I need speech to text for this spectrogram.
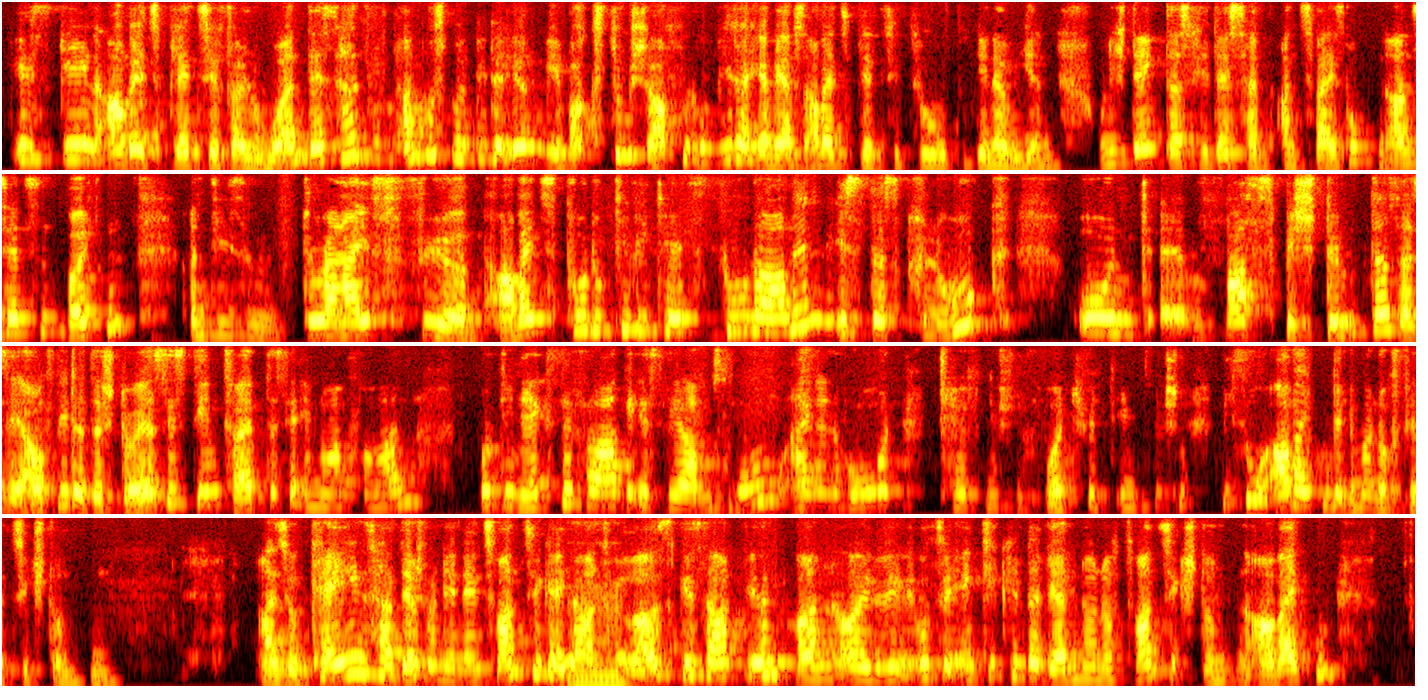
Es gehen Arbeitsplätze verloren. Deshalb dann muss man wieder irgendwie Wachstum schaffen, um wieder Erwerbsarbeitsplätze zu generieren. Und ich denke, dass wir deshalb an zwei Punkten ansetzen wollten. An diesem Drive für Arbeitsproduktivitätszunahmen. Ist das klug? Und äh, was bestimmt das? Also auch wieder das Steuersystem treibt das ja enorm voran. Und die nächste Frage ist, wir haben so einen hohen technischen Fortschritt inzwischen. Wieso arbeiten wir immer noch 40 Stunden? Also Keynes hat ja schon in den 20er Jahren mhm. vorausgesagt, irgendwann eure, unsere Enkelkinder werden nur noch 20 Stunden arbeiten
